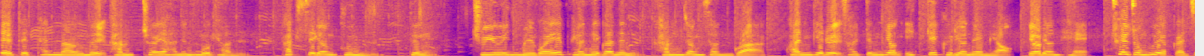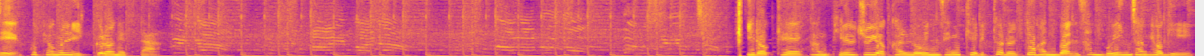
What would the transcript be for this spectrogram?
애틋한 마음을 감춰야 하는 모현 박세영 분 등 주요 인물과의 변해가는 감정선과 관계를 설득력 있게 그려내며 열연해 최종 후회까지 호평을 이끌어냈다. 이렇게 강필주 역할로 인생 캐릭터를 또 한 번 선보인 장혁이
